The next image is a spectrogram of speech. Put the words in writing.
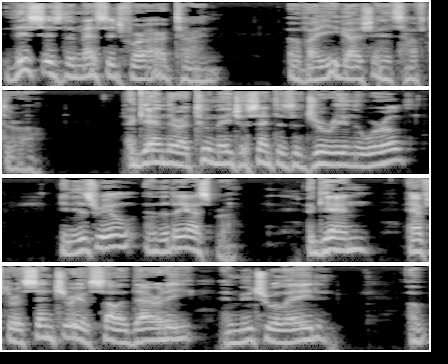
This is the message for our time of Vayigash and its Haftarah. Again, there are two major centers of Jewry in the world, in Israel and the diaspora. Again, after a century of solidarity and mutual aid, of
